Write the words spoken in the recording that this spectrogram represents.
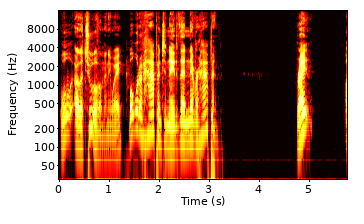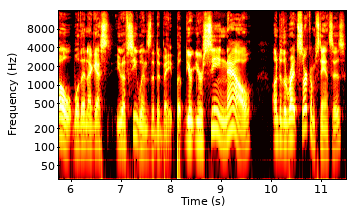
Well, or the two of them anyway. What would have happened to Nate if that never happened? Right? Oh, well then I guess UFC wins the debate. But you're you're seeing now under the right circumstances,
